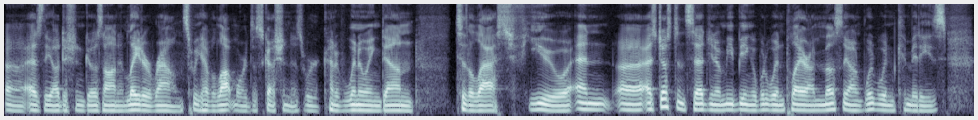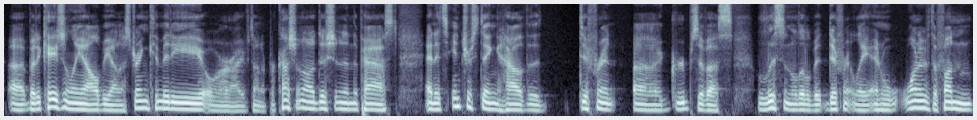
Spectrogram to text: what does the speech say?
uh, as the audition goes on in later rounds. We have a lot more discussion as we're kind of winnowing down to the last few. And uh, as Justin said, you know, me being a woodwind player, I'm mostly on woodwind committees, uh, but occasionally I'll be on a string committee or I've done a percussion audition in the past. And it's interesting how the different uh, groups of us listen a little bit differently. And one of the fun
